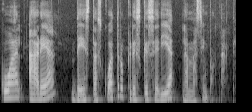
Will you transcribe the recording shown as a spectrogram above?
¿cuál área de estas cuatro crees que sería la más importante?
